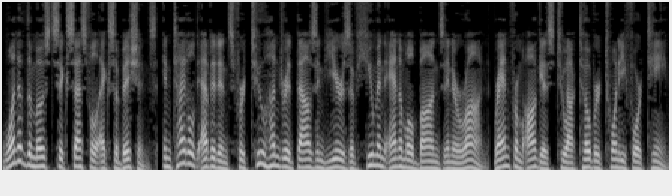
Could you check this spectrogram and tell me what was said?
One of the most successful exhibitions, entitled Evidence for 200,000 Years of Human-Animal Bonds in Iran, ran from August to October 2014.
